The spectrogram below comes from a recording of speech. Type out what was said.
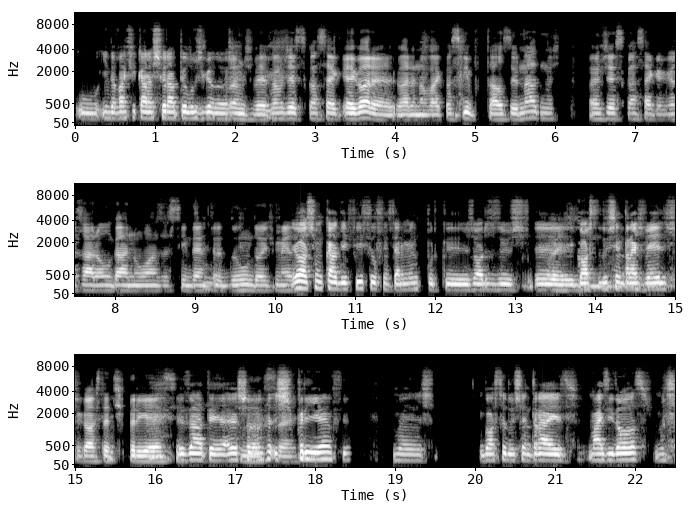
o, ainda vai ficar a chorar pelo jogador. Vamos ver, vamos ver se consegue. Agora, agora não vai conseguir porque está lesionado, mas Vamos ver se consegue agarrar um lugar no 11 assim dentro de um, dois meses. Eu acho um bocado difícil, sinceramente, porque Jorge Jesus eh, gosta dos centrais velhos. Gosta de experiência. Exato, é a Não sei. experiência. Mas gosta dos centrais mais idosos. Mas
